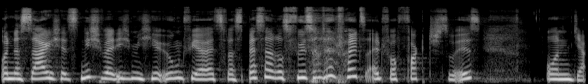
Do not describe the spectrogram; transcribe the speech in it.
Und das sage ich jetzt nicht, weil ich mich hier irgendwie als was Besseres fühle, sondern weil es einfach faktisch so ist. Und ja,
